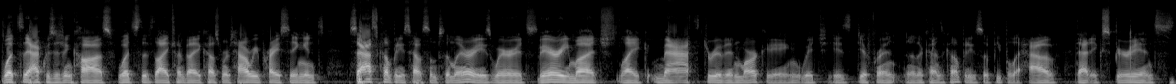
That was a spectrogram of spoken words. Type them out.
what's the acquisition cost? What's the lifetime value of customers? How are we pricing? And saas companies have some similarities where it's very much like math driven marketing which is different than other kinds of companies. So people that have that experience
